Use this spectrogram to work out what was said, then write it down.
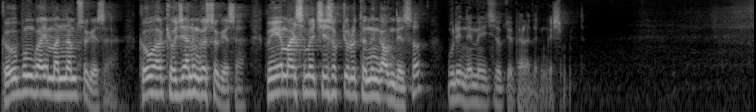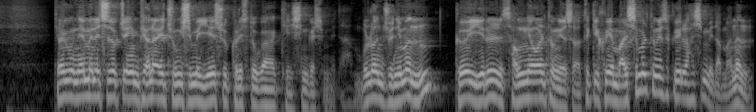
그분과의 만남 속에서 그와 교제하는 것 속에서 그의 말씀을 지속적으로 듣는 가운데서 우리 내면이 지속적으로 변화되는 것입니다. 결국 내면의 지속적인 변화의 중심에 예수 그리스도가 계신 것입니다. 물론 주님은 그 일을 성령을 통해서 특히 그의 말씀을 통해서 그 일을 하십니다만은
